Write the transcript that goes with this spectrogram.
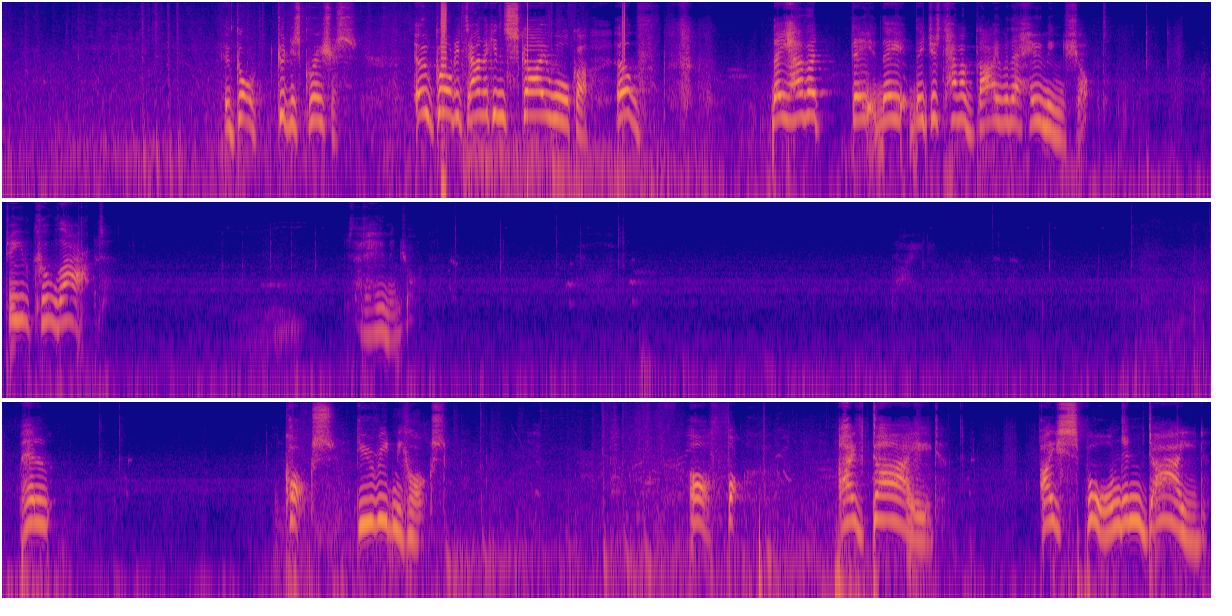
Oh god, goodness gracious. Oh god, it's Anakin Skywalker. Oh. They have a they they they just have a guy with a homing shot. Do you call that? Is that a homing shot? Well, Cox, do you read me, Cox? Oh, fuck. I've died. I spawned and died.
